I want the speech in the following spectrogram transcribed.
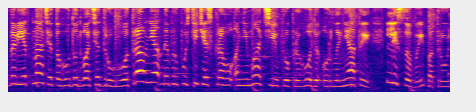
З 19 до 22 травня не пропустіть яскраву анімацію про пригоди орленяти Лісовий патруль,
